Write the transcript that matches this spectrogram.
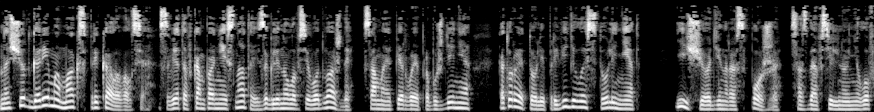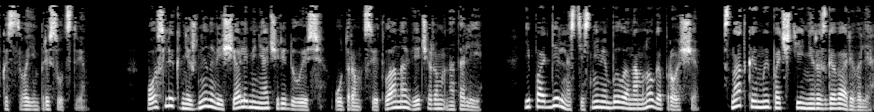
Насчет гарема Макс прикалывался. Света в компании с Натой заглянула всего дважды, в самое первое пробуждение, которое то ли привиделось, то ли нет, и еще один раз позже, создав сильную неловкость своим присутствием. После княжны навещали меня, чередуясь, утром Светлана, вечером Натали. И по отдельности с ними было намного проще. С Наткой мы почти не разговаривали,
